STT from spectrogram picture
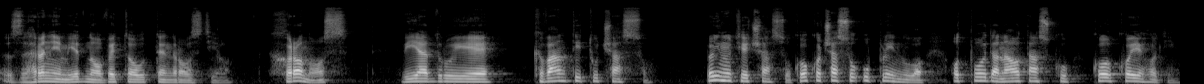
zhrniem jednou vetou ten rozdiel. Chronos vyjadruje kvantitu času, plynutie času, koľko času uplynulo, odpoveda na otázku, koľko je hodín.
